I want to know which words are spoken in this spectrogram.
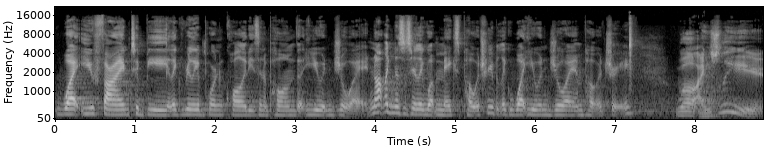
what you find to be like really important qualities in a poem that you enjoy? Not like necessarily what makes poetry, but like what you enjoy in poetry. Well, I usually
